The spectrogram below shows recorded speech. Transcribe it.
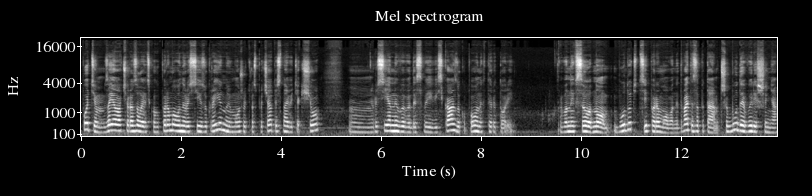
Потім заява вчора Зеленського. Перемовини Росії з Україною можуть розпочатись навіть якщо Росія не виведе свої війська з окупованих територій. Вони все одно будуть ці перемовини. Давайте запитаємо, чи буде вирішення,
